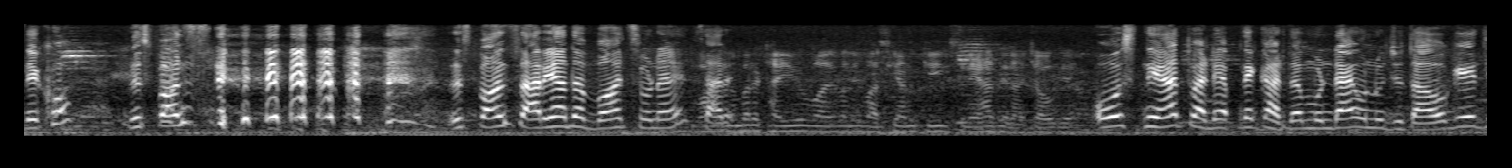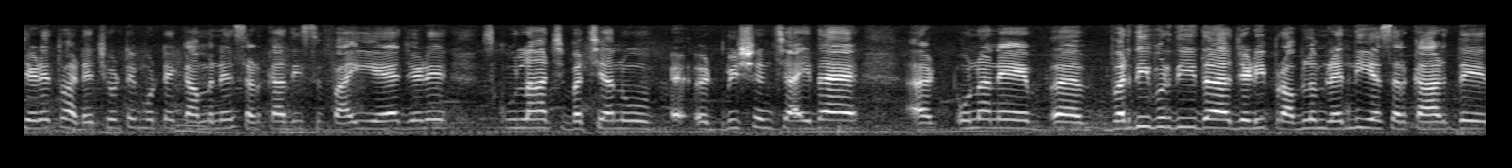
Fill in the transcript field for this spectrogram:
ਦੇਖੋ ਰਿਸਪੌਂਸ ਰਿਸਪੌਂਸ ਸਾਰਿਆਂ ਦਾ ਬਹੁਤ ਸੋਹਣਾ ਹੈ ਸਾਰੇ ਨੰਬਰ 28 ਵਾਲੇ ਵਾਲੇ ਵਾਸੀਆਂ ਨੂੰ ਕੀ ਸੁਨੇਹਾ ਦੇਣਾ ਚਾਹੋਗੇ? ਉਸ ਨੇ ਤੁਹਾਡੇ ਆਪਣੇ ਘਰ ਦਾ ਮੁੰਡਾ ਹੈ ਉਹਨੂੰ ਜਿਤਾਓਗੇ ਜਿਹੜੇ ਤੁਹਾਡੇ ਛੋਟੇ-ਮੋਟੇ ਕੰਮ ਨੇ ਸੜਕਾਂ ਦੀ ਸਫ਼ਾਈ ਹੈ ਜਿਹੜੇ ਸਕੂਲਾਂ 'ਚ ਬੱਚਿਆਂ ਨੂੰ ਐਡਮਿਸ਼ਨ ਚਾਹੀਦਾ ਹੈ ਉਹਨਾਂ ਨੇ ਅ, ਵਰਦੀ ਵਰਦੀ ਦਾ ਜਿਹੜੀ ਪ੍ਰੋਬਲਮ ਰਹਿੰਦੀ ਹੈ ਸਰਕਾਰ ਦੇ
